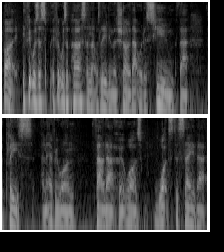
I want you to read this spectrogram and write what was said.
but if it was a, if it was a person that was leaving the show, that would assume that the police and everyone found out who it was. What's to say that,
